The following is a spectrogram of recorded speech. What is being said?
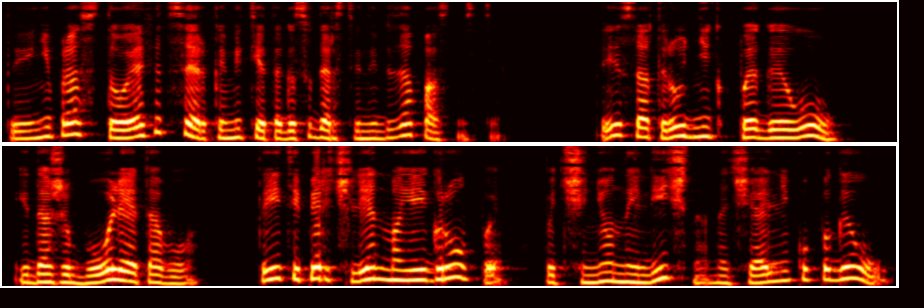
Ты не простой офицер Комитета государственной безопасности. Ты сотрудник ПГУ, и даже более того, ты теперь член моей группы, подчиненный лично начальнику ПГУ.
